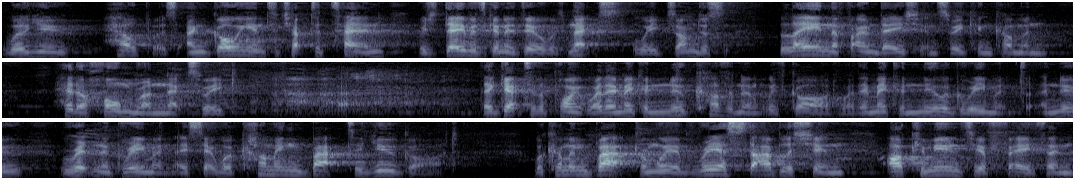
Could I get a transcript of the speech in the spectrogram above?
Will you help us? And going into chapter 10, which David's going to deal with next week, so I'm just laying the foundation so he can come and hit a home run next week. Uh, they get to the point where they make a new covenant with God, where they make a new agreement, a new written agreement. They say, We're coming back to you, God. We're coming back and we're re-establishing our community of faith. And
